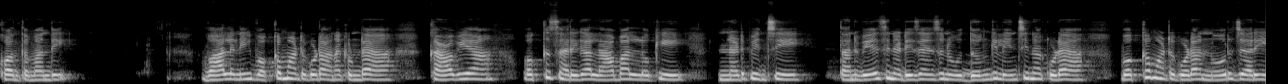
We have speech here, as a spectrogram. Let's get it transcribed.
కొంతమంది. వాళ్ళని ఒక్క మాట కూడా అనకుండా కావ్య ఒక్కసారిగా లాభాల్లోకి నడిపించి తను వేసిన డిజైన్స్ నువ్వు దొంగిలించినా కూడా ఒక్క మాట కూడా నోరు జారి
